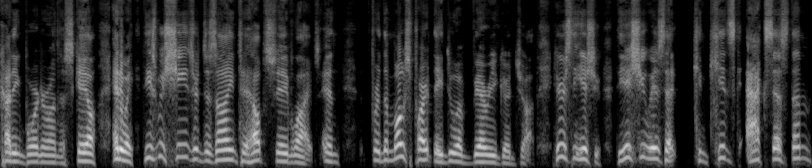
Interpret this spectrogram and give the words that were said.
cutting board or on the scale. Anyway, these machines are designed to help save lives. And for the most part, they do a very good job. Here's the issue the issue is that can kids access them?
